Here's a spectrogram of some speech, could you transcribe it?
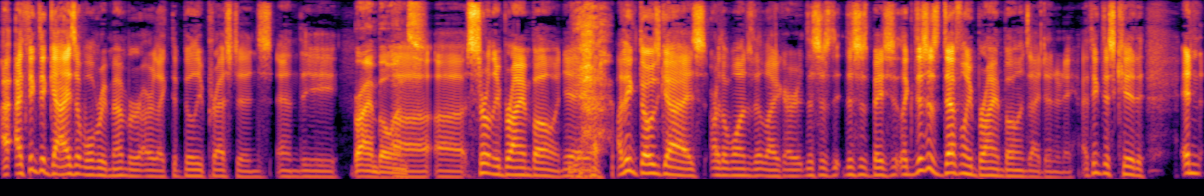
I, I think the guys that we'll remember are like the Billy Prestons and the Brian Bowens. uh, uh, certainly Brian Bowen. Yeah, Yeah. yeah. I think those guys are the ones that like are. This is this is basically like this is definitely Brian Bowen's identity. I think this kid, and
